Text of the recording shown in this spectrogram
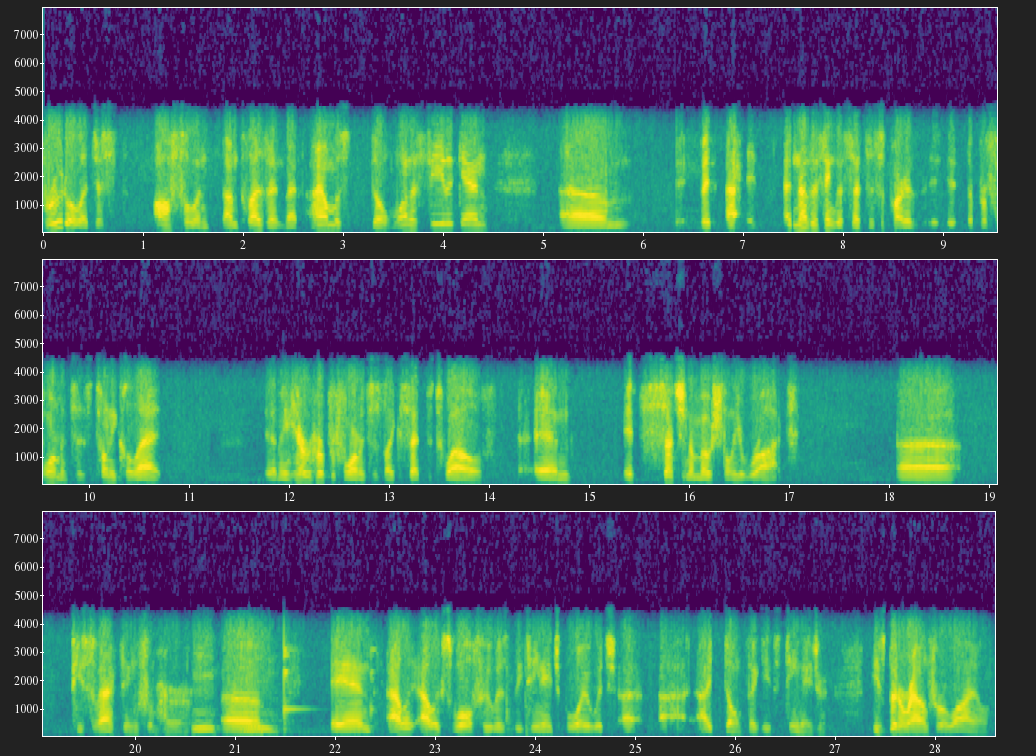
brutal and just awful and unpleasant that I almost don't want to see it again. Um, but uh, another thing that sets this apart is it, it, the performances. Toni Collette, I mean, her her performance is like set to twelve, and it's such an emotionally wrought uh, piece of acting from her. Mm. Um, and Ale- Alex Wolff, who is the teenage boy, which uh, I, I don't think he's a teenager. He's been around for a while.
